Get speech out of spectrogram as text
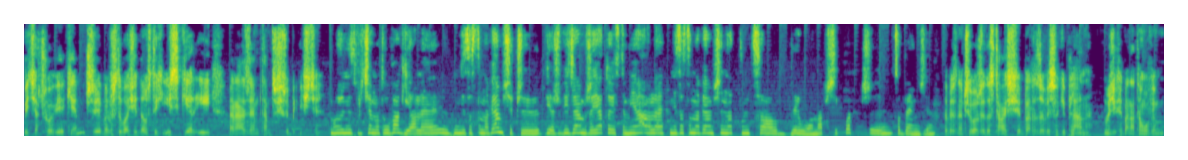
bycia człowiekiem, czy po prostu byłaś jedną z tych iskier i razem tam coś robiliście? może nie zwróciłam na to uwagi, ale nie zastanawiałam się, czy wiesz, wiedziałam, że ja to jestem ja, ale nie zastanawiałam się nad tym, co było na przykład, czy co będzie. To by znaczyło, że dostałaś się bardzo wysoki plan. Ludzie chyba na to mówią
